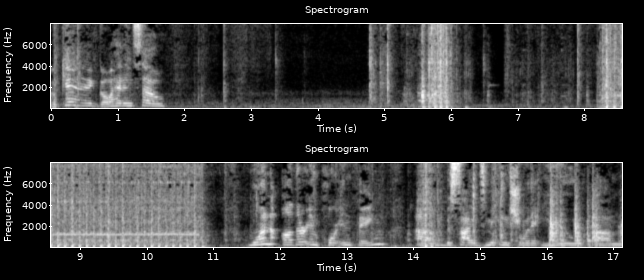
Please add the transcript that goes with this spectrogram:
Okay, go ahead and sew. one other important thing um, besides making sure that you um,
